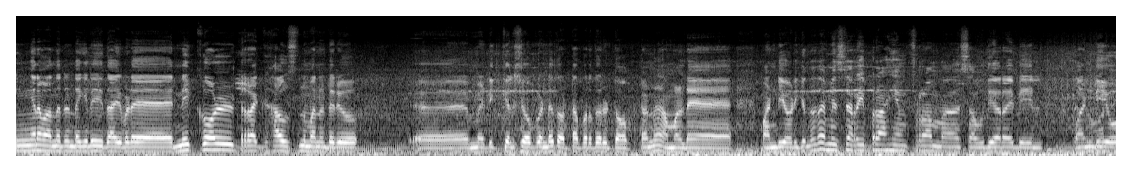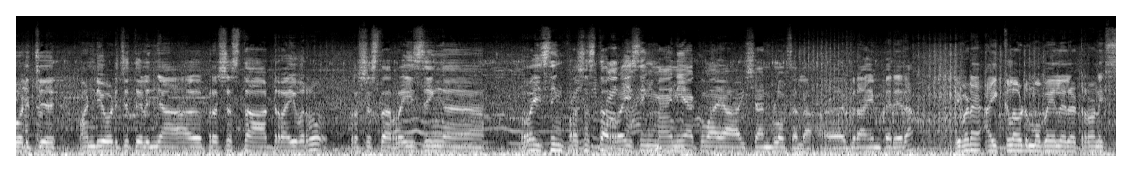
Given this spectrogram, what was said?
ഇങ്ങനെ വന്നിട്ടുണ്ടെങ്കിൽ ഇതാ ഇവിടെ നിക്കോൾ ഡ്രഗ് ഹൗസ് എന്ന് പറഞ്ഞിട്ടൊരു മെഡിക്കൽ ഷോപ്പ് ഉണ്ട് തൊട്ടപ്പുറത്ത് ഒരു ടോപ്പ് ടൺ നമ്മളുടെ വണ്ടി ഓടിക്കുന്നത് മിസ്റ്റർ ഇബ്രാഹിം ഫ്രം സൗദി അറേബ്യയിൽ. വണ്ടി ഓടിച്ച് വണ്ടി ഓടിച്ച് തെളിഞ്ഞ പ്രശസ്ത ഡ്രൈവറും പ്രശസ്ത റേസിംഗ് റേസിംഗ് പ്രശസ്ത റേസിംഗ് മാനിയാക്കുമായ ഇഷാൻ ബ്ലോക്സ് അല്ല ഇബ്രാഹിം പെരേര. ഇവിടെ iCloud mobile electronics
